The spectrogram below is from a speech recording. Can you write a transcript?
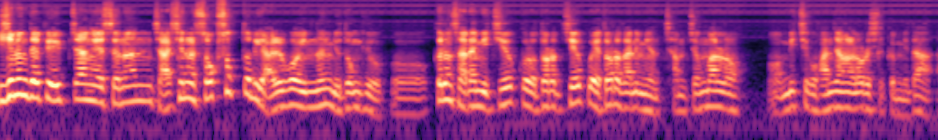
이재명 대표 입장에서는 자신을 속속들이 알고 있는 유동규, 어, 그런 사람이 지역구로 돌아, 지역구에 돌아다니면 참 정말로 어, 미치고 환장을 노리실 겁니다.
